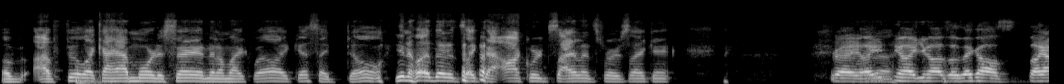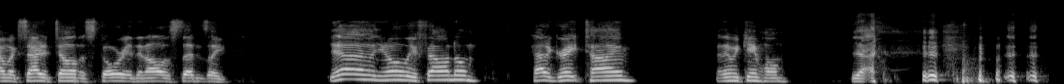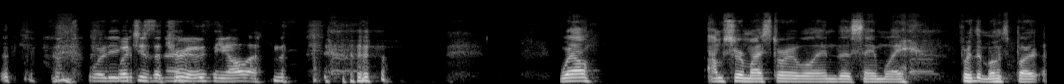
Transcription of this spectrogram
I'll I feel like I have more to say, and then I'm like, well, I guess I don't, you know, and then it's like that awkward silence for a second. Right. Like, uh, you know, you know, I was like, I was like, I'm excited telling the story. Then all of a sudden it's like, yeah, you know, we found them, had a great time. And then we came home, Yeah. Which is the Yeah. truth, you know. Well, I'm sure my story will end the same way for the most part.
